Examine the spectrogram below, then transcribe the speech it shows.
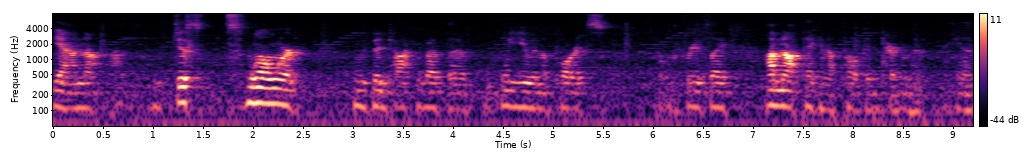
Yeah, I'm not. Just we're we've been talking about the Wii U and the ports briefly. I'm not picking up Pokkén Tournament again.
